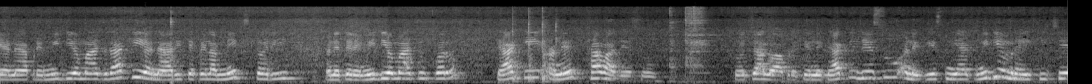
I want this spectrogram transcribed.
એને આપણે મીડિયમ આંચ રાખી અને આ રીતે પહેલાં મિક્સ કરી અને તેને મીડિયમ આંચ ઉપર ઢાંકી અને થવા દેશું. તો ચાલો આપણે તેને ઢાંકી દેશું અને ગેસની આંચ મીડિયમ રાખી છે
